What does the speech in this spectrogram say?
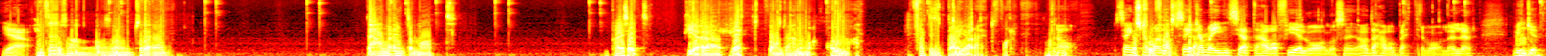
Ja. Intressant. Alltså, det, det handlar inte om att på ett sätt göra rätt val. Det handlar om att faktiskt bara göra ett val. Sen kan, man, sen kan man inse att det här var fel val och sen ja, det här var bättre val. Eller vilket, Mm.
